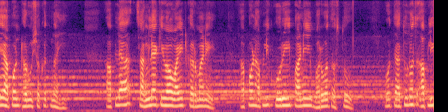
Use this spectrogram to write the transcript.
हे आपण ठरवू शकत नाही. आपल्या चांगल्या किंवा वाईट कर्माने आपण आपली कोरी पाने भरवत असतो व त्यातूनच आपली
